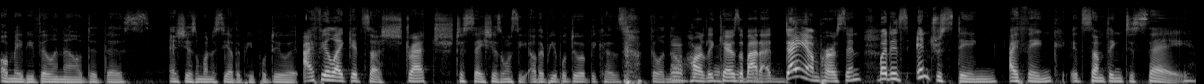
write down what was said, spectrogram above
oh, maybe Villanelle did this. And she doesn't want to see other people do it. I feel like it's a stretch to say she doesn't want to see other people do it because Villanelle hardly cares about a damn person. But it's interesting. I think it's something to say.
